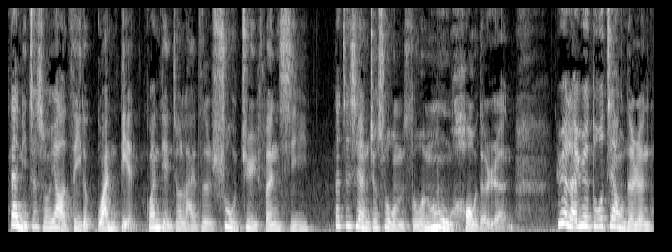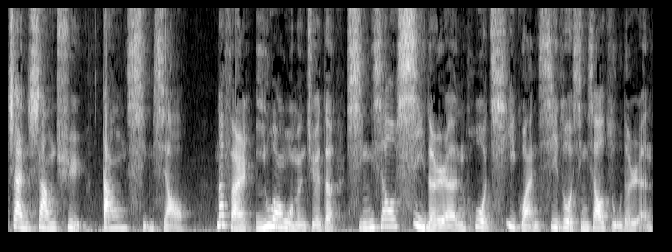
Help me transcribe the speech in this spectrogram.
但你这时候要有自己的观点，观点就来自数据分析。那这些人就是我们所谓幕后的人，越来越多这样的人站上去当行销。那反而以往我们觉得行销系的人或气管系做行销组的人，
